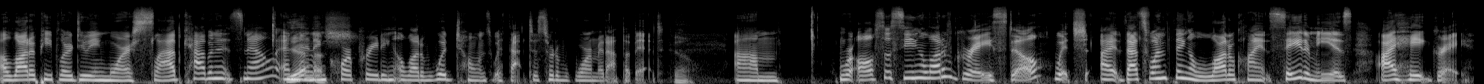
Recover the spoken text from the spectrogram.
A lot of people are doing more slab cabinets now and then incorporating a lot of wood tones with that to sort of warm it up a bit. Yeah. We're also seeing a lot of gray still, which I, that's one thing a lot of clients say to me is, I hate gray.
